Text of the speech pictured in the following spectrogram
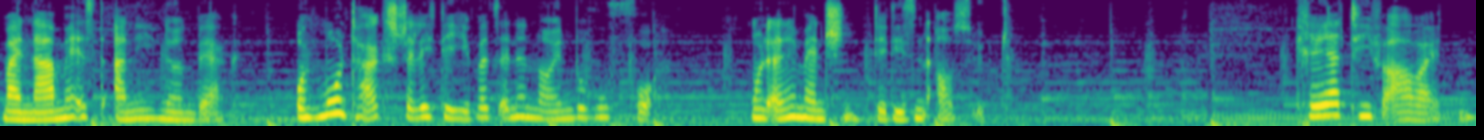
Mein Name ist Anni Nürnberg und montags stelle ich dir jeweils einen neuen Beruf vor und einen Menschen, der diesen ausübt. Kreativ arbeiten,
